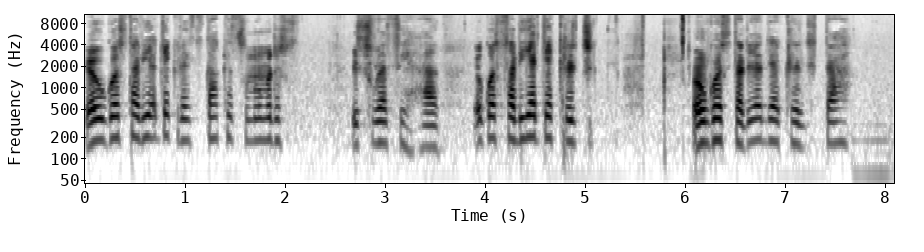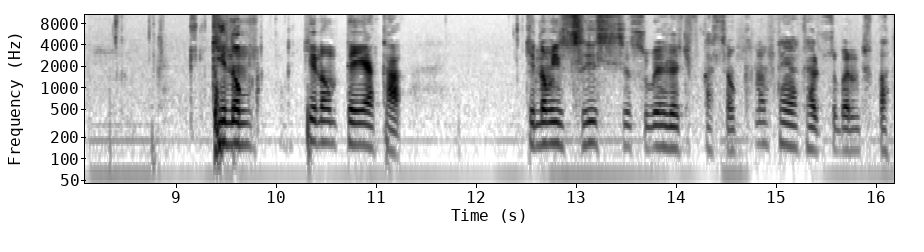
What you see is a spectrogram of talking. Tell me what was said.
eu gostaria de acreditar que esse número estivesse errado. Eu gostaria de acreditar, eu gostaria de acreditar que não, que não tenha cara que não existe subnotificação, que não tem aquela subnotificação,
